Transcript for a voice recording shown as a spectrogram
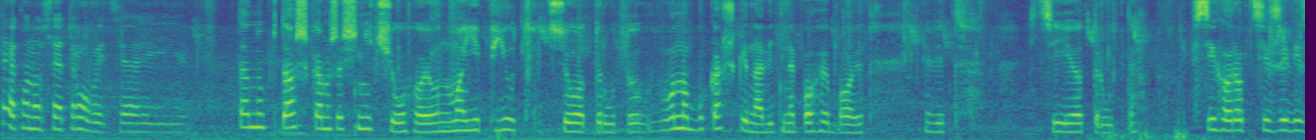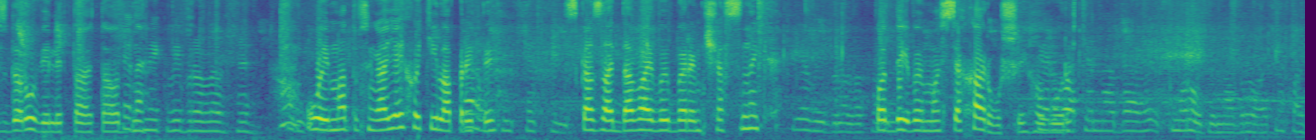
Та як воно все тровиться і Та ну пташкам же ж нічого, он мої п'ють цю отруту. Воно букашки навіть не погибають від цієї отрути. Всі горобці живі, здорові літають, а одне. часник вибрала вже. Ой, матусенька, а я й хотіла прийти. Хороший часник. Сказати, давай виберемо часник, Я вибрала. подивимося, хороший, говорить. Червати треба смородину обривати, ну хай.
